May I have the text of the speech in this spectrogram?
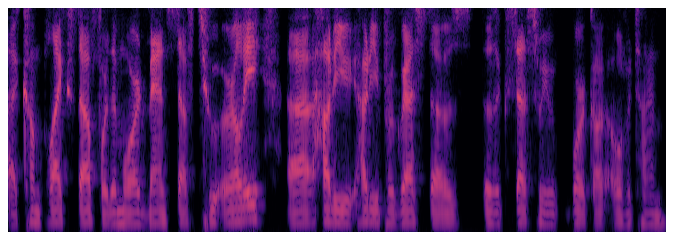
uh, complex stuff or the more advanced stuff too early. Uh, how do you how do you progress those those accessory work over time?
